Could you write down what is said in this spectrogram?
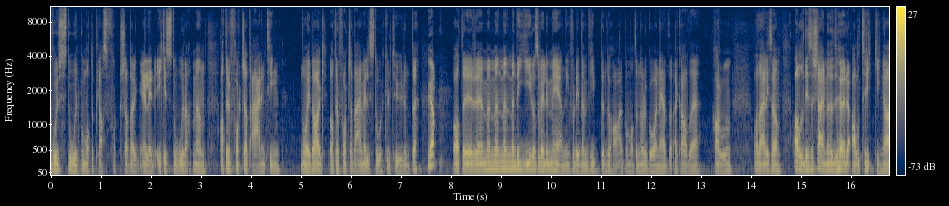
hvor stor på en måte plass fortsatt er- Eller ikke stor, da, men at det fortsatt er en ting nå i dag. Og at det fortsatt er en veldig stor kultur rundt det. Ja. Det, men, men, men, men det gir også veldig mening, fordi den vibben du har på en måte når du går ned Arkadehallen, og det er liksom alle disse skjermene, du hører all trykkinga,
